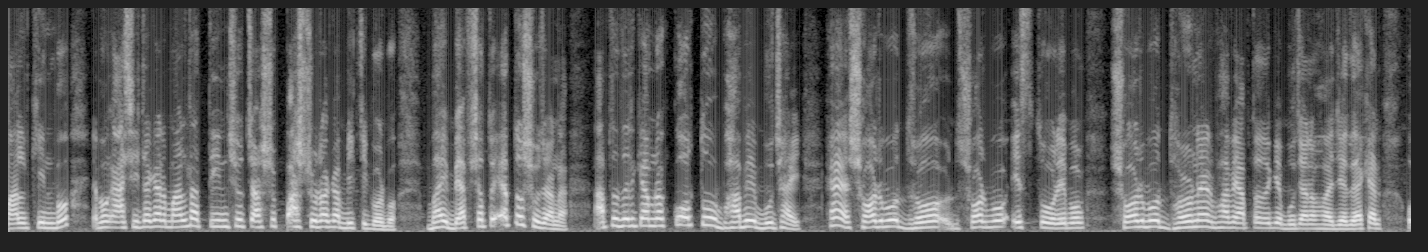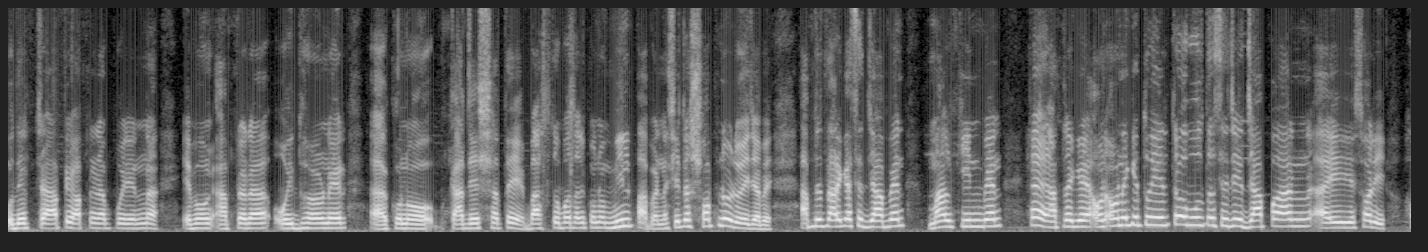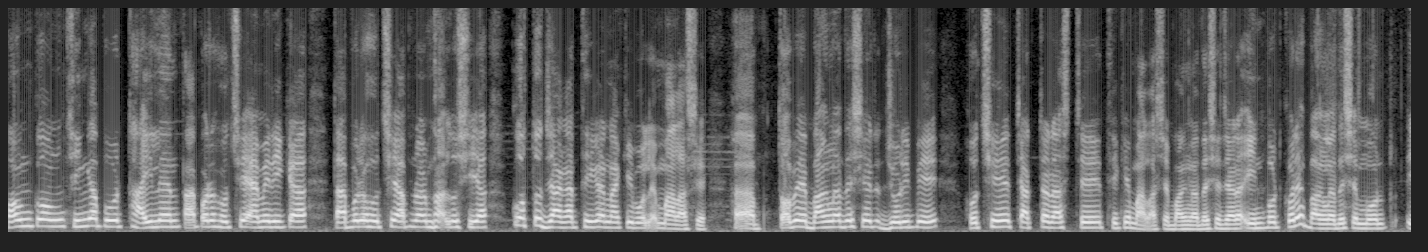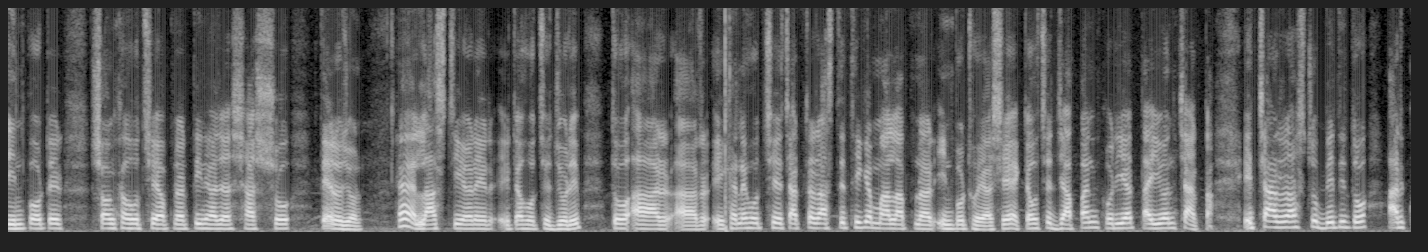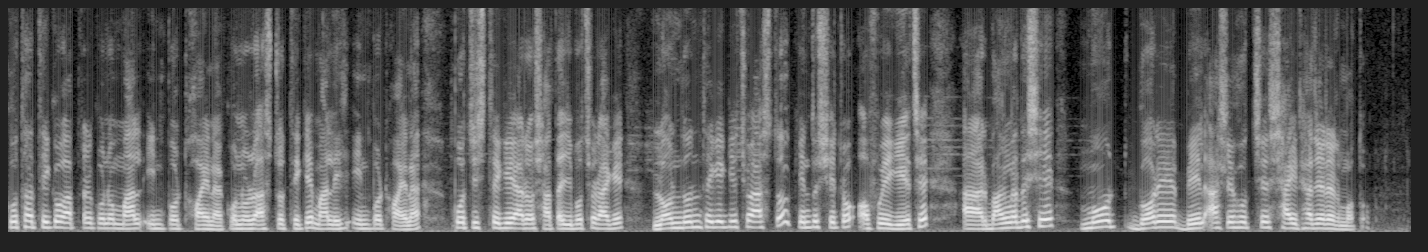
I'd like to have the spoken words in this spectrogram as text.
মাল কিনবো এবং আশি টাকার মালটা তিনশো, চারশো, পাঁচশো টাকা বিক্রি করব। ভাই, ব্যবসা তো এত সোজা না আপনাদেরকে আমরা কতভাবে বুঝাই? হ্যাঁ সর্বধ্র, সর্বস্তর এবং সর্ব ধরনের ভাবে আপনাদেরকে বোঝানো হয় যে দেখেন, ওদের ট্রাপে আপনারা পড়েন না এবং আপনারা ওই ধরনের কোনো কাজের সাথে বাস্তবতার কোনো মিল পাবেন না, সেটা স্বপ্ন রয়ে যাবে। আপনি তার কাছে যাবেন, মাল কিনবেন হ্যাঁ আপনাকে অনেকে তো এটাও বলতেছে যে জাপান, এই সরি হংকং, সিঙ্গাপুর, থাইল্যান্ড, তারপরে হচ্ছে আমেরিকা, তারপরে হচ্ছে আপনার মালয়েশিয়া, কত জায়গা থেকে নাকি বলে মাল আসে। তবে বাংলাদেশের জরিপে হচ্ছে চারটা রাষ্ট্রে থেকে মাল আসে। বাংলাদেশে যারা ইম্পোর্ট করে, বাংলাদেশে মোট ইম্পোর্টের সংখ্যা হচ্ছে আপনার তিন হাজার সাতশো তেরো জন। হ্যাঁ লাস্ট ইয়ারের এটা হচ্ছে জরিপ। তো আর আর এখানে হচ্ছে চারটা রাষ্ট্রের থেকে মাল আপনার ইম্পোর্ট হয়ে আসে। একটা হচ্ছে জাপান, কোরিয়া, তাইওয়ান চারটা। এই চার রাষ্ট্র ব্যতীত আর কোথা থেকেও আপনার কোনো মাল ইম্পোর্ট হয় না। কোনো রাষ্ট্র থেকে মাল ইম্পোর্ট হয় না। পঁচিশ থেকে আরও সাতাশ বছর আগে লন্ডন থেকে কিছু আসতো, কিন্তু সেটাও অফ হয়ে গিয়েছে। আর বাংলাদেশে মোট গড়ে বেল আসে হচ্ছে ষাট হাজারের মতো।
